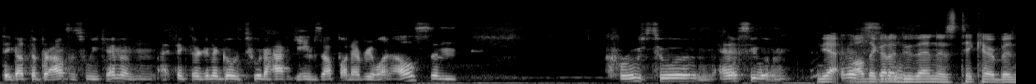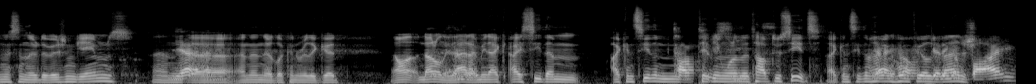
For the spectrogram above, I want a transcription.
they got the Browns this weekend, and I think they're going to go two and a half games up on everyone else and cruise to an NFC win. Yeah, all they got to do then is take care of business in their division games, and Yeah, uh, and then they're looking really good. Not only that, I mean, I, I see them I can see them Top taking one of the top two seats. I can see them Yeah, having home field getting advantage. a buy,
